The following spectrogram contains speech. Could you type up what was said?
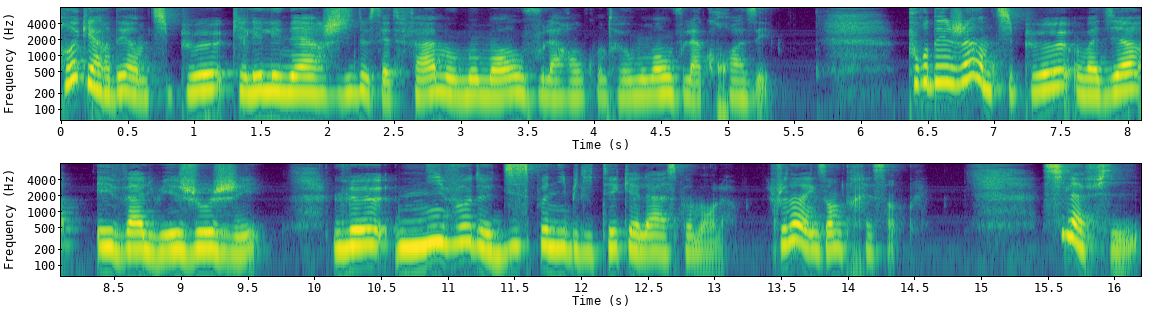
regardez un petit peu quelle est l'énergie de cette femme au moment où vous la rencontrez, au moment où vous la croisez. Pour déjà un petit peu, on va dire, évaluer, jauger le niveau de disponibilité qu'elle a à ce moment-là. Je vous donne un exemple très simple. Si la fille,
